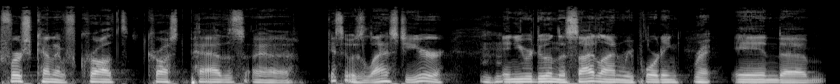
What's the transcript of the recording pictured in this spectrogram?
first kind of crossed, crossed paths. Uh, I guess it was last year mm-hmm. and you were doing the sideline reporting. Right. And, um,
